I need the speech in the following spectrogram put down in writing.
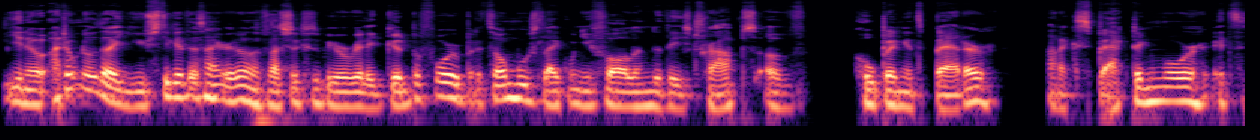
You know, I don't know that I used to get this angry. I don't know if that's just because we were really good before, but it's almost like when you fall into these traps of hoping it's better and expecting more, it's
